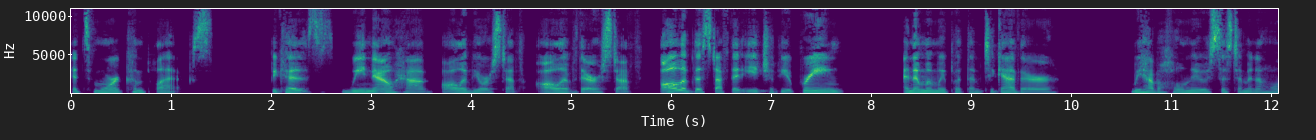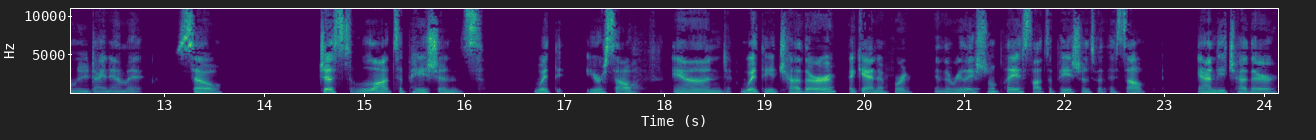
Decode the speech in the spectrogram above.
it's more complex because we now have all of your stuff, all of their stuff, all of the stuff that each of you bring. And then when we put them together, we have a whole new system and a whole new dynamic. So just lots of patience with yourself and with each other. Again, if we're in the relational place, lots of patience with yourself and each other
